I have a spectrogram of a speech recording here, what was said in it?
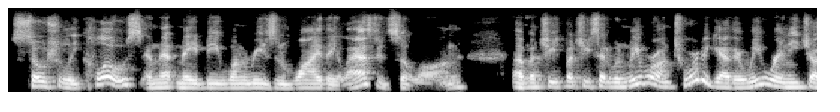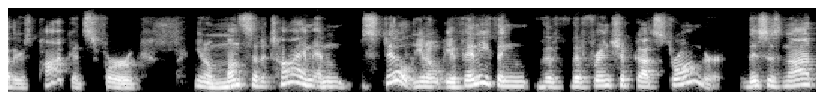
socially close, and that may be one reason why they lasted so long. Uh, but she but she said when we were on tour together, we were in each other's pockets for, you know, months at a time, and still, you know, if anything, the the friendship got stronger. This is not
